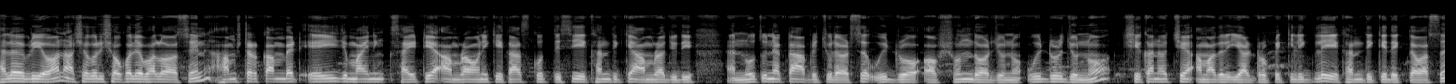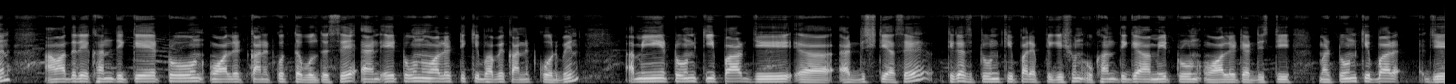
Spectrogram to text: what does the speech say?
হ্যালো এভরিওয়ান আশা করি সকলে ভালো আছেন। হামস্টার কামব্যাট এই যে মাইনিং সাইটে আমরা অনেকে কাজ করতেছি। এখান থেকে আমরা যদি নতুন একটা আপডেট চলে আসছে উইথড্র অপশন দেওয়ার জন্য। উইড্রোর জন্য সেখানে হচ্ছে আমাদের ইয়ারড্রপে ক্লিক দিলে এখান থেকে দেখতে পাচ্ছেন। আমাদের এখান থেকে টোন ওয়ালেট কানেক্ট করতে বলতেছে। অ্যান্ড এই টোন ওয়ালেটটি কীভাবে কানেক্ট করবেন? আমি টোন কিপার যে অ্যাড্রেসটি আছে, ঠিক আছে টোন কিপার অ্যাপ্লিকেশন, ওখান থেকে আমি টোন ওয়ালেট অ্যাড্রেসটি মানে টোন কিপার যে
